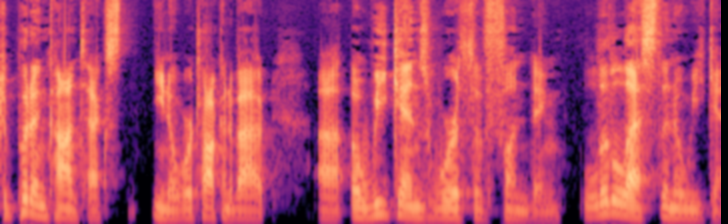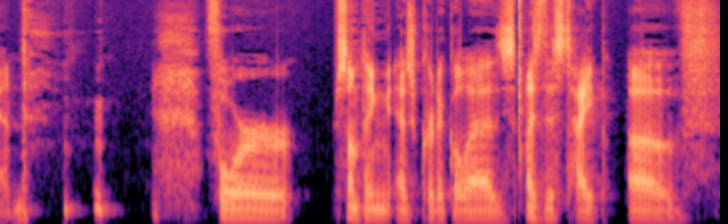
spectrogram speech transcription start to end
to put in context, you know, we're talking about uh, a weekend's worth of funding, little less than a weekend for something as critical as as this type of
